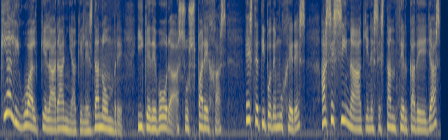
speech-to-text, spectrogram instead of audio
que al igual que la araña que les da nombre y que devora a sus parejas, este tipo de mujeres asesina a quienes están cerca de ellas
